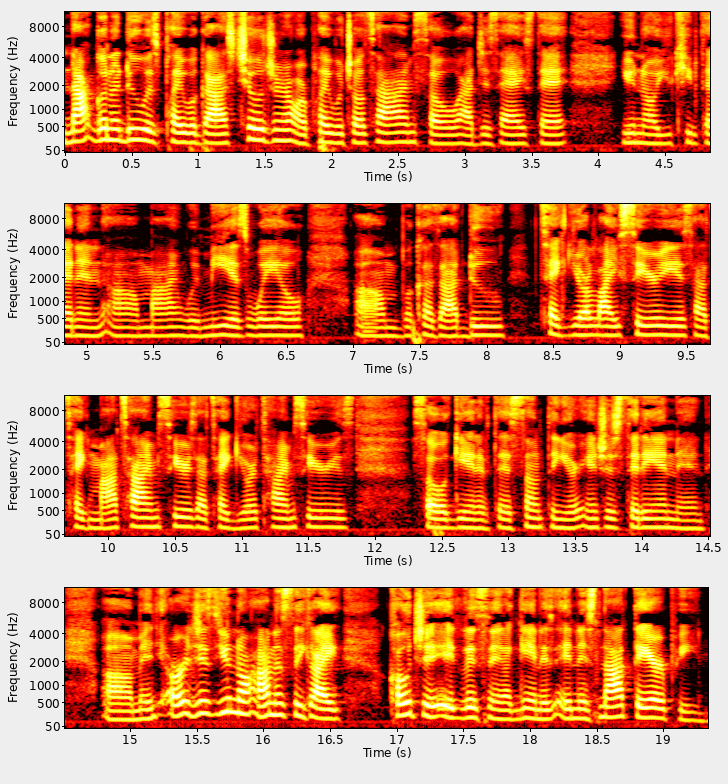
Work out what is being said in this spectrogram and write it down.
not going to do is play with God's children or play with your time. So I just ask that, you know, you keep that in um, mind with me as well um, because I do take your life serious. I take my time serious. I take your time serious. So again, if there's something you're interested in and, um, and or just, you know, honestly, like coaching, it, listen, again, it's, and it's not therapy.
